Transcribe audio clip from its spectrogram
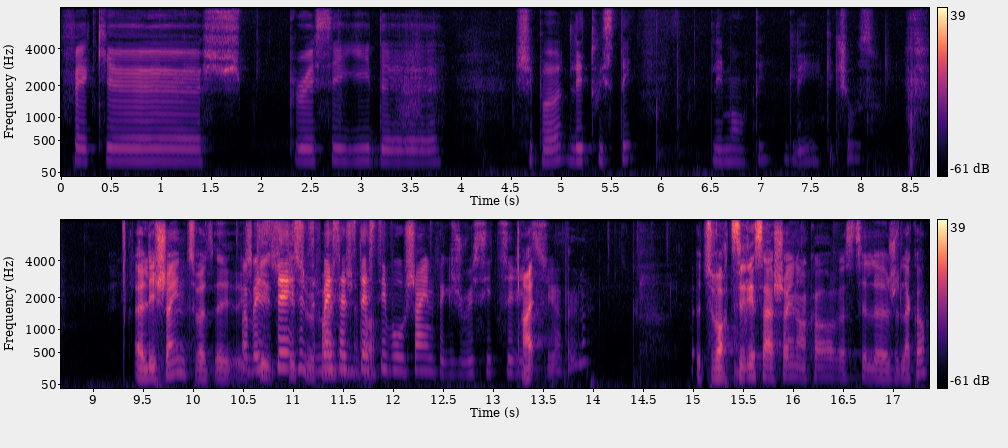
Fait que. Je peux essayer de. Je sais pas, de les twister. De les monter. De les. quelque chose. Euh, les chaînes, tu vas. euh, Ah, ben, c'est- tu veux ben, ça dit tester vos chaînes. Fait que je veux essayer de tirer Ouais. dessus un peu, là. Euh, Tu vas retirer sa chaîne encore, style jeu de la corde?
